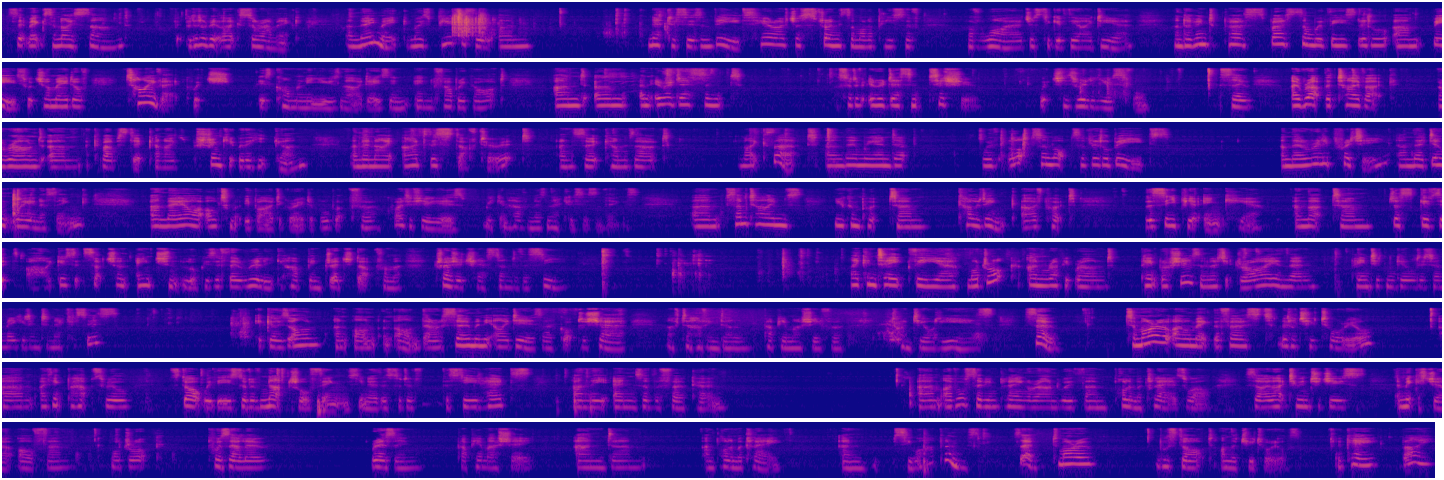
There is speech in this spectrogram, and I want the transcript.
so it makes a nice sound, a little bit like ceramic. And they make most beautiful um, necklaces and beads. Here I've just strung some on a piece of, of wire just to give the idea. And I've interspersed them with these little um, beads which are made of Tyvek, which is commonly used nowadays in, in fabric art, and um, an iridescent, sort of iridescent tissue, which is really useful. So I wrap the Tyvek around um, a kebab stick and I shrink it with a heat gun and then I add this stuff to it and so it comes out like that and then we end up with lots and lots of little beads and they're really pretty and they don't weigh anything and they are ultimately biodegradable but for quite a few years we can have them as necklaces and things. Um, sometimes you can put um, coloured ink. I've put the sepia ink here and that um, just gives it, oh, it gives it such an ancient look as if they really have been dredged up from a treasure chest under the sea. I can take the uh, Mod-Rock and wrap it round paintbrushes and let it dry and then paint it and gild it and make it into necklaces. It goes on and on and on. There are so many ideas I've got to share after having done papier-mâché for 20 odd years. So, tomorrow I will make the first little tutorial. Um, I think perhaps we'll start with these sort of natural things, you know, the sort of the seed heads and the ends of the fir cone. Um, I've also been playing around with um, polymer clay as well, so I like to introduce a mixture of um, Mod-Rock, Poisello, resin, papier-mâché and, um, and polymer clay and see what happens. So tomorrow we'll start on the tutorials. Okay, bye.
